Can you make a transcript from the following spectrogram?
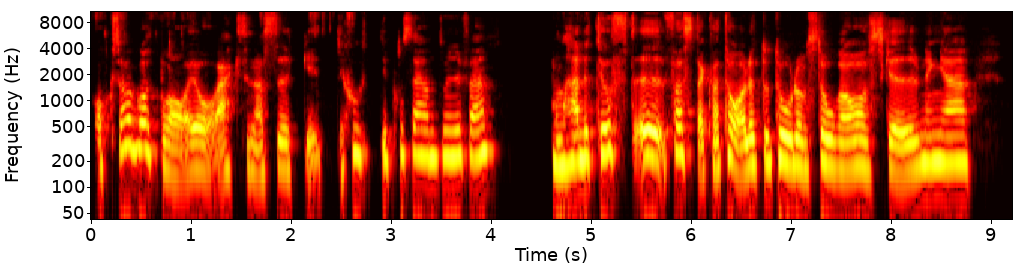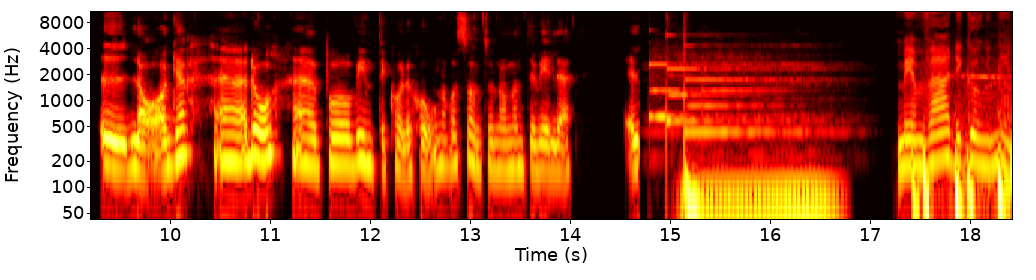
också har gått bra i år. Aktierna har stigit 70 procent ungefär. De hade tufft i första kvartalet och tog de stora avskrivningar i lager eh, då eh, på vinterkollisioner och sånt som de inte ville. Med en värld i gungning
